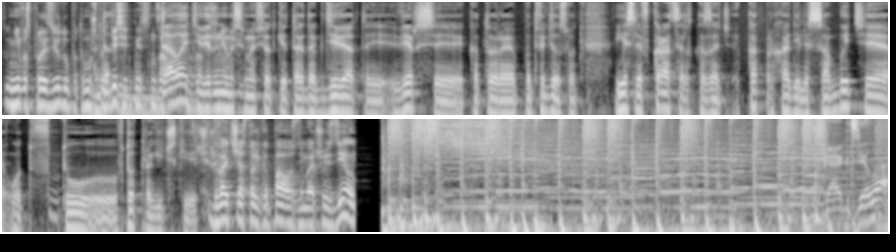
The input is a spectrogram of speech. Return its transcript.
не воспроизведу, потому что Да- 10 месяцев назад. Давайте назад- вернемся мы все-таки тогда к девятой версии, которая подтвердилась. Вот если вкратце рассказать, как проходили события вот в, ту, в тот трагический вечер. Давайте сейчас только паузу небольшую сделаем. Как дела,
